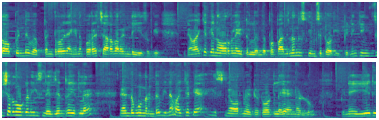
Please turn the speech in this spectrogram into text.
ടോപ്പ് ഉണ്ട് വെപ്പൺ ട്രോയിൽ അങ്ങനെ കുറേ ചറവറ ഉണ്ട് ഈസ് ഓക്കെ പിന്നെ ബാക്കിയൊക്കെ നോർമൽ ആയിട്ടുള്ളത് അപ്പോൾ പതിനൊന്ന് സ്കിൻസ് ടോട്ടൽ പിന്നെ കിങ് ഫിഷർ നോക്കുകയാണെങ്കിൽ ലെജൻഡറി ആയിട്ടുള്ള രണ്ട് മൂന്നുണ്ട് പിന്നെ ബാക്കിയൊക്കെ ഈസ് നോർമൽ ആയിട്ട് ടോട്ടൽ ഉള്ളൂ. പിന്നെ ഈ ഒരു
